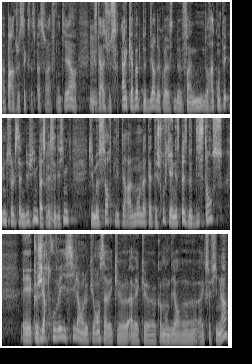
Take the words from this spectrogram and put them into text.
à part que je sais que ça se passe sur la frontière, etc. Je serais incapable de te dire de quoi, de, de raconter une seule scène du film parce que Mm. c'est des films qui, me sortent littéralement de la tête. Et je trouve qu'il y a une espèce de distance et que j'ai retrouvé ici là en l'occurrence avec euh, avec euh, comment dire euh, avec ce film là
